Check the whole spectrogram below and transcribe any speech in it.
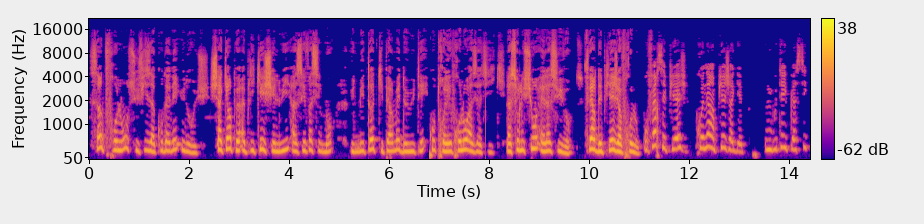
Cinq frelons suffisent à condamner une ruche. Chacun peut appliquer chez lui assez facilement une méthode qui permet de lutter contre les frelons asiatiques. La solution est la suivante. Faire des pièges à frelons. Pour faire ces pièges, prenez un piège à guêpe. Une bouteille plastique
